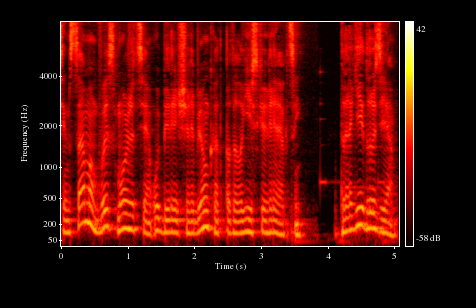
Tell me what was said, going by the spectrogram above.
Тем самым вы сможете уберечь ребенка от патологических реакций. Дорогие друзья,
